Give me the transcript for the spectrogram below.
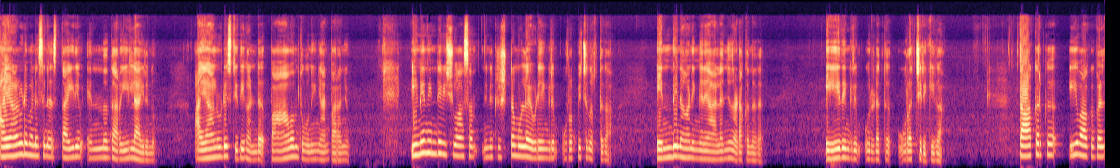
അയാളുടെ മനസ്സിന് സ്ഥൈര്യം എന്നതറിയില്ലായിരുന്നു. അയാളുടെ സ്ഥിതി കണ്ട് പാവം തോന്നി ഞാൻ പറഞ്ഞു. ഇനി നിന്റെ വിശ്വാസം നിനക്കിഷ്ടമുള്ള എവിടെയെങ്കിലും ഉറപ്പിച്ചു നിർത്തുക. എന്തിനാണ് ഇങ്ങനെ അലഞ്ഞു നടക്കുന്നത്? ഏതെങ്കിലും ഒരിടത്ത് ഉറച്ചിരിക്കുക. താക്കർക്ക് ഈ വാക്കുകൾ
